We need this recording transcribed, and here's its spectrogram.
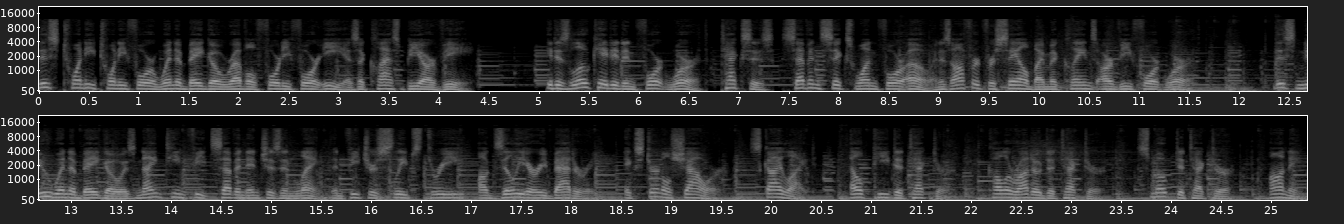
This 2024 Winnebago Revel 44E is a Class B RV. It is located in Fort Worth, Texas, 76140 and is offered for sale by McClain's RV Fort Worth. This new Winnebago is 19 feet 7 inches in length and features Sleeps 3, auxiliary battery, external shower, skylight, LP detector, Colorado detector, smoke detector, awning,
